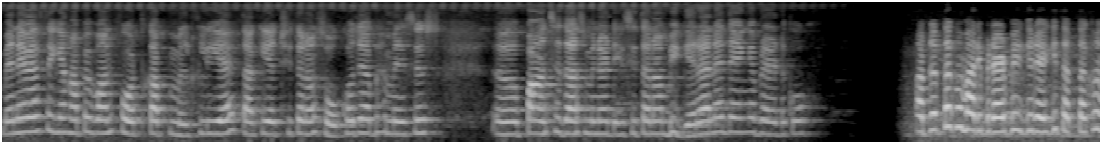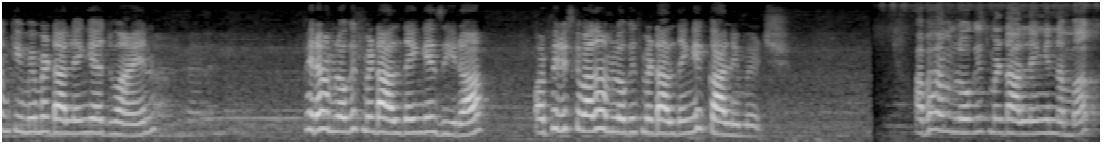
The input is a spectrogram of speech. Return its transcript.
मैंने वैसे यहाँ पे वन फोर्थ कप मिल्क लिया है ताकि अच्छी तरह सोख हो जाए। अब हमें इसे पाँच से दस मिनट इसी तरह भिगे रहने देंगे ब्रेड को। अब जब तक हमारी ब्रेड भिगी रहेगी तब तक हम कीमे में डालेंगे अजवाइन। फिर हम लोग इसमें डाल देंगे ज़ीरा और फिर इसके बाद हम लोग इसमें डाल देंगे काली मिर्च। अब हम लोग इसमें डाल लेंगे नमक।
